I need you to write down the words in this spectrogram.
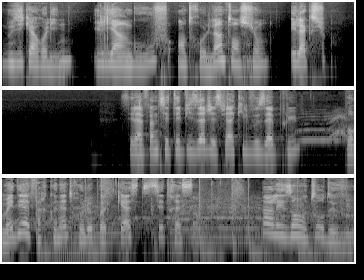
nous dit Caroline, il y a un gouffre entre l'intention et l'action. C'est la fin de cet épisode, j'espère qu'il vous a plu. Pour m'aider à faire connaître le podcast, c'est très simple. Parlez-en autour de vous.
